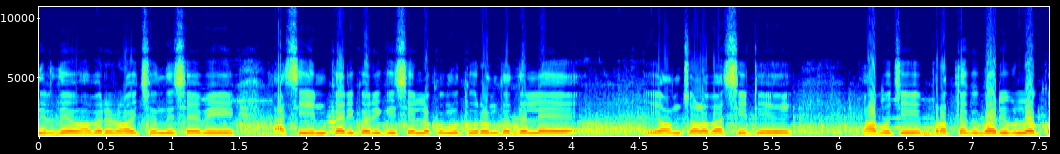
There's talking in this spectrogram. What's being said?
ନିର୍ଦ୍ଦୟ ଭାବରେ ରହିଛନ୍ତି ସେ ବି ଆସି ଇନକ୍ୱାରି କରିକି ସେ ଲୋକଙ୍କୁ ତୁରନ୍ତ ଦେଲେ ଏ ଅଞ୍ଚଳବାସୀ ଟି ଭାବୁଛି ପ୍ରତ୍ୟେକ ଗରିବ ଲୋକ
